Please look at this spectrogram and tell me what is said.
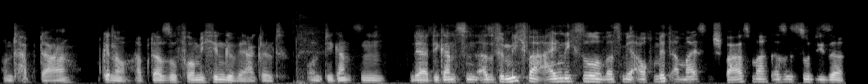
und habe da, genau, habe da so vor mich hingewerkelt. Und die ganzen, ja, die ganzen, also für mich war eigentlich so, was mir auch mit am meisten Spaß macht, also ist so dieser,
